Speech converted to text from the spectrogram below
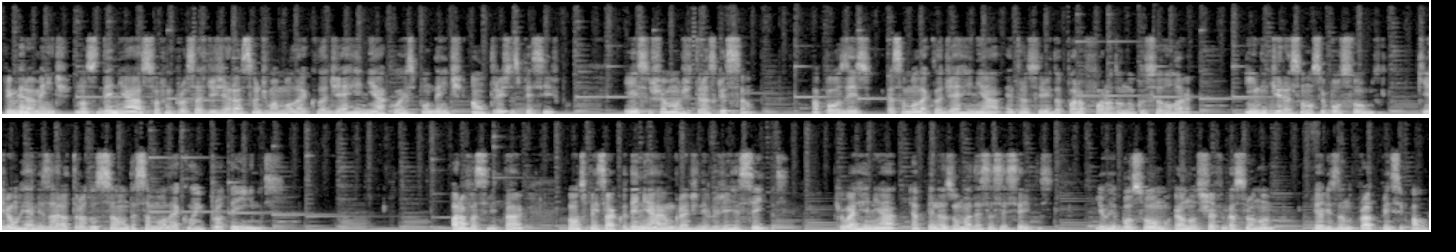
Primeiramente, nosso DNA sofre um processo de geração de uma molécula de RNA correspondente a um trecho específico. Isso chamamos de transcrição. Após isso, essa molécula de RNA é transferida para fora do núcleo celular, indo em direção aos ribossomos, que irão realizar a tradução dessa molécula em proteínas. Para facilitar, vamos pensar que o DNA é um grande livro de receitas, que o RNA é apenas uma dessas receitas, e o ribossomo é o nosso chefe gastronômico, realizando o prato principal.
